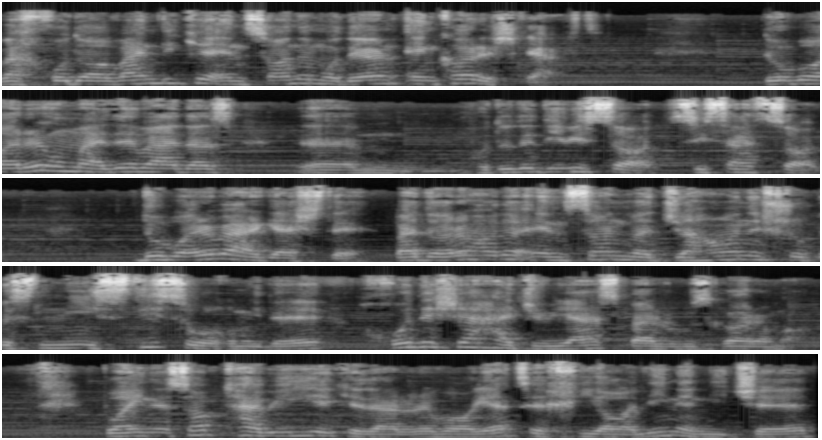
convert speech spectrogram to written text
و خداوندی که انسان مدرن انکارش کرد. دوباره اومده بعد از حدود 200 سال 300 سال دوباره برگشته و داره حالا انسان و جهانش رو به نیستی سوق میده خودش حجویه است بر روزگار ما. با این حساب طبیعیه که در روایت خیالین نیچه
